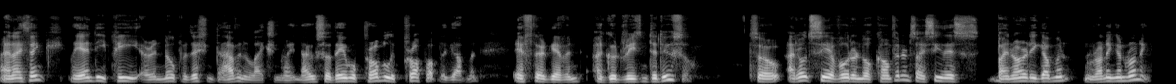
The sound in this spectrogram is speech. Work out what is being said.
And I think the NDP are in no position to have an election right now, so they will probably prop up the government if they're given a good reason to do so. So I don't see a vote of no confidence. I see this minority government running and running.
